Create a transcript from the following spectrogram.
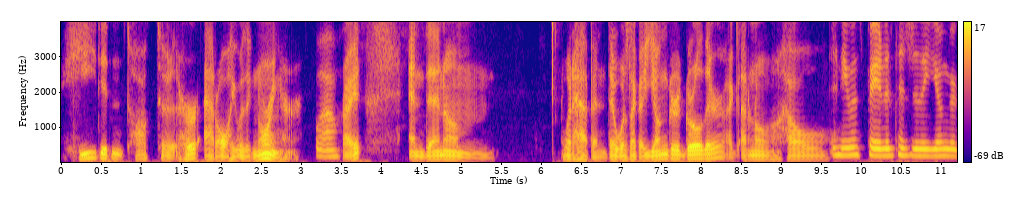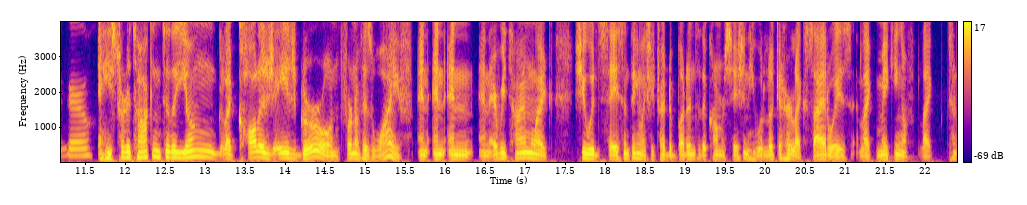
He didn't talk to her at all. He was ignoring her Wow. right? And then um what happened? There was like a younger girl there. I, I don't know how And he was paying attention to the younger girl. and he started talking to the young like college age girl in front of his wife and and and and every time like she would say something like she tried to butt into the conversation he would look at her like sideways like making a like t-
